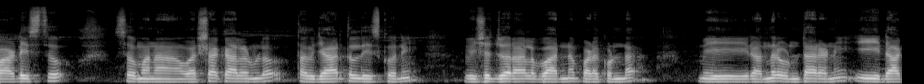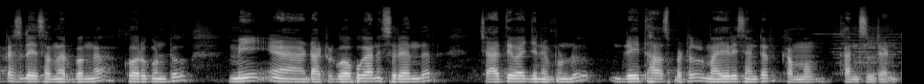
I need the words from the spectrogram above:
పాటిస్తూ సో మన వర్షాకాలంలో తగు జాగ్రత్తలు తీసుకొని విష జ్వరాల బారిన పడకుండా మీరందరూ ఉంటారని ఈ డాక్టర్స్ డే సందర్భంగా కోరుకుంటూ మీ డాక్టర్ గోపగాని సురేందర్ ఛాతి వైద్య నిపుణుడు breath hospital Mayuri centre Khammam consultant.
